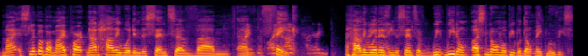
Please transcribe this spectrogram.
my slip up on my part, not Hollywood in the sense of um, uh, fake. I, I, Hollywood is in the sense of we, we don't us normal people don't make movies.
